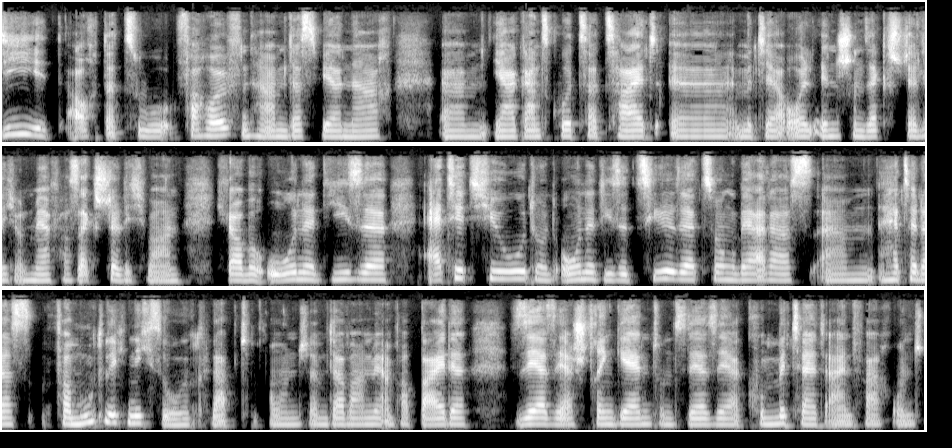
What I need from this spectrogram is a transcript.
die auch dazu verholfen haben, dass wir nach ähm, ja ganz kurzer Zeit äh, mit der All-In schon sechsstellig und mehrfach sechsstellig waren. Ich glaube, ohne diese Attitude und ohne diese Zielsetzung wäre das, ähm, hätte das vermutlich nicht so geklappt. Und ähm, da waren wir einfach beide sehr, sehr stringent und sehr, sehr committed einfach und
